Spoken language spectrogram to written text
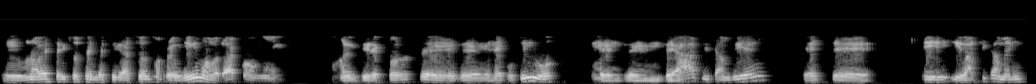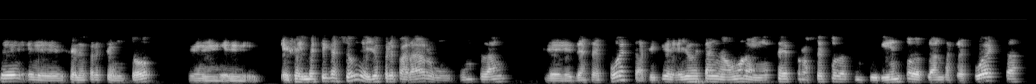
Eh, una vez se hizo esa investigación, nos reunimos, ¿verdad?, con el, con el director de, de ejecutivo eh, de, de ATI también, este, y, y básicamente eh, se le presentó eh, esa investigación ellos prepararon un plan eh, de respuesta. Así que ellos están ahora en ese proceso de cumplimiento de plan de respuesta.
